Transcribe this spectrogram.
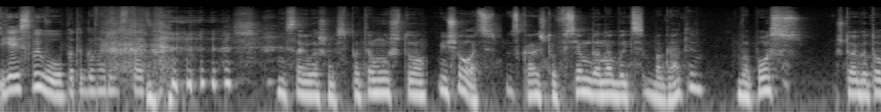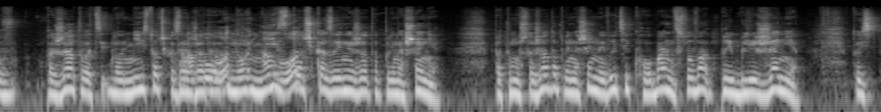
Я из своего опыта говорю, кстати. Не соглашусь, потому что, еще раз, сказать, что всем дана быть богатым. Вопрос, что я готов пожертвовать, но не из точки зрения, а жертв... вот, но не а из вот. точки зрения жертвоприношения. Потому что жертвоприношение на иврите курбан – это слово «приближение». То есть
